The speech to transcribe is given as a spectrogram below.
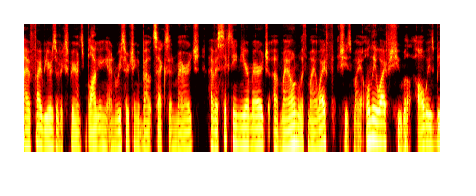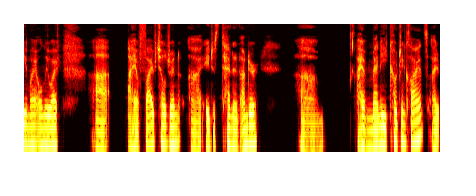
I have five years of experience blogging and researching about sex and marriage. I have a 16 year marriage of my own with my wife. She's my only wife. She will always be my only wife. Uh, I have five children, uh, ages 10 and under. Um, I have many coaching clients. I'm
